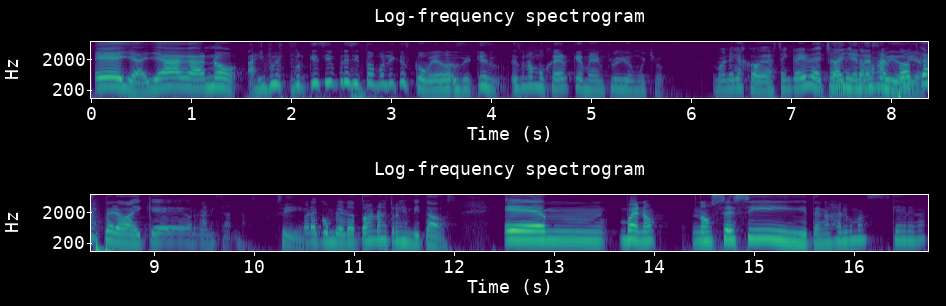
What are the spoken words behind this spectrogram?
Ella ya ganó. Ay, pues, ¿por qué siempre cito a Mónica Escobedo? Así que es, una mujer que me ha influido mucho. Mónica Escobedo está increíble. De hecho, Está la invitamos al podcast, pero hay que organizarnos. Sí. Para cumplir a todos nuestros invitados. Em, bueno, no sé si tengas algo más que agregar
